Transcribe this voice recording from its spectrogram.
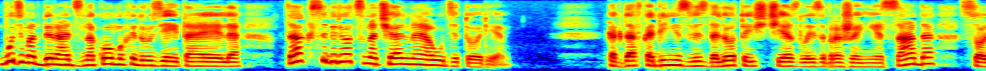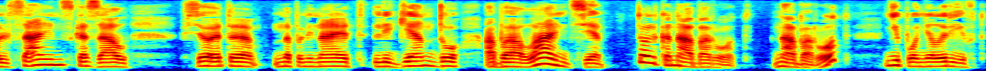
будем отбирать знакомых и друзей Таэля. Так соберется начальная аудитория». Когда в кабине звездолета исчезло изображение сада, Соль Сайн сказал, «Все это напоминает легенду об Аланте, только наоборот». «Наоборот?» — не понял Рифт.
